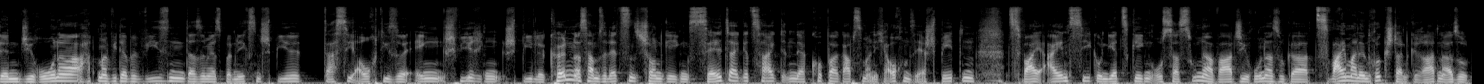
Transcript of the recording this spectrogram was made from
Denn Girona hat mal wieder bewiesen, da sind wir jetzt beim nächsten Spiel, dass sie auch diese engen, schwierigen Spiele können. Das haben sie letztens schon gegen Celta gezeigt. In der Copa gab es mal nicht auch einen sehr späten 2-1-Sieg und jetzt gegen Osasuna war Girona sogar zweimal in Rückstand geraten. Also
